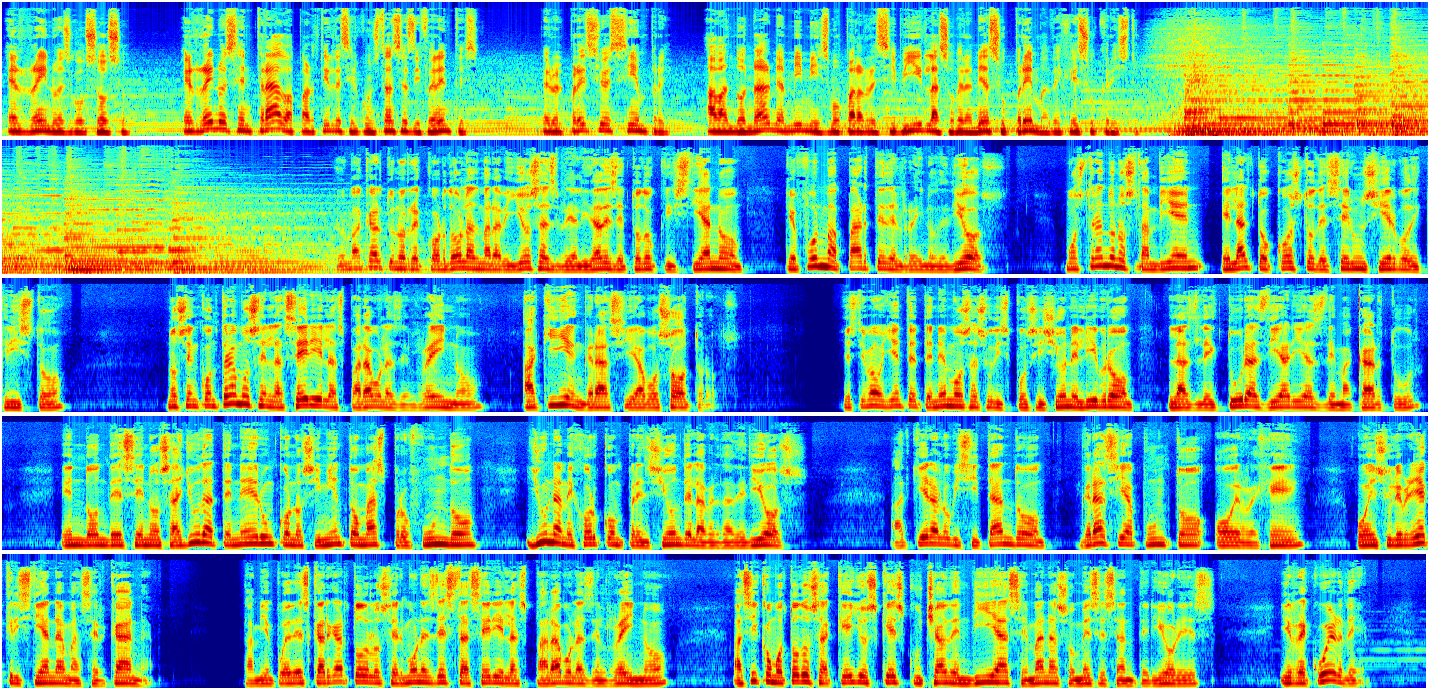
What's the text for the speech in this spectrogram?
El reino es gozoso. El reino es centrado a partir de circunstancias diferentes. Pero el precio es siempre abandonarme a mí mismo para recibir la soberanía suprema de Jesucristo. John MacArthur nos recordó las maravillosas realidades de todo cristiano que forma parte del reino de Dios, mostrándonos también el alto costo de ser un siervo de Cristo. Nos encontramos en la serie Las parábolas del reino, aquí en gracia a vosotros. Estimado oyente, tenemos a su disposición el libro Las lecturas diarias de MacArthur, en donde se nos ayuda a tener un conocimiento más profundo y una mejor comprensión de la verdad de Dios. Adquiéralo visitando gracia.org o en su librería cristiana más cercana. También puede descargar todos los sermones de esta serie Las parábolas del reino, así como todos aquellos que he escuchado en días, semanas o meses anteriores. Y recuerde,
